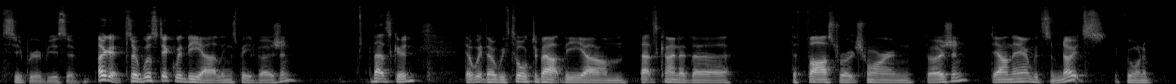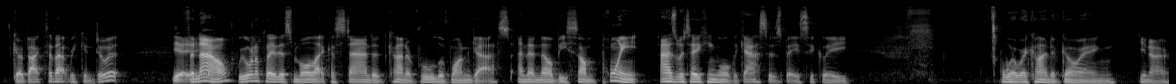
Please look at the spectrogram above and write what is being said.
super abusive. Okay, so we'll stick with the uh, Ling Speed version. That's good. That we, though we've talked about the um, that's kind of the the fast roach warren version down there with some notes. If we want to go back to that, we can do it. Yeah. For yeah, now, we want to play this more like a standard kind of rule of one gas, and then there'll be some point as we're taking all the gases, basically, where we're kind of going, you know,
